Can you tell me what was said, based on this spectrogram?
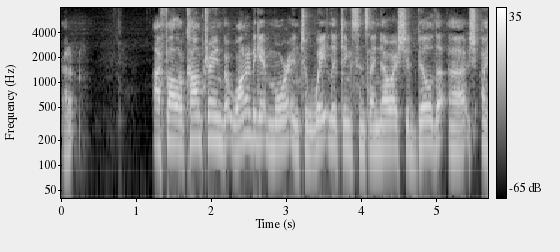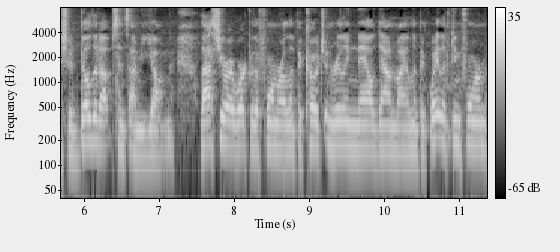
Got it. I follow CompTrain, but wanted to get more into weightlifting since I know I should build uh, I should build it up since I'm young. Last year, I worked with a former Olympic coach and really nailed down my Olympic weightlifting form.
